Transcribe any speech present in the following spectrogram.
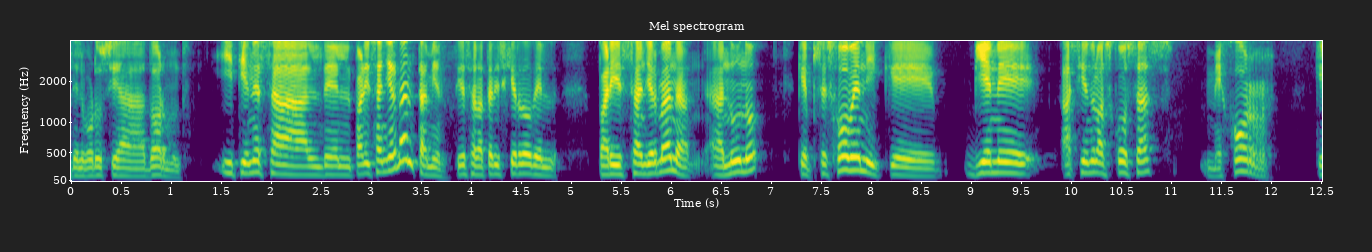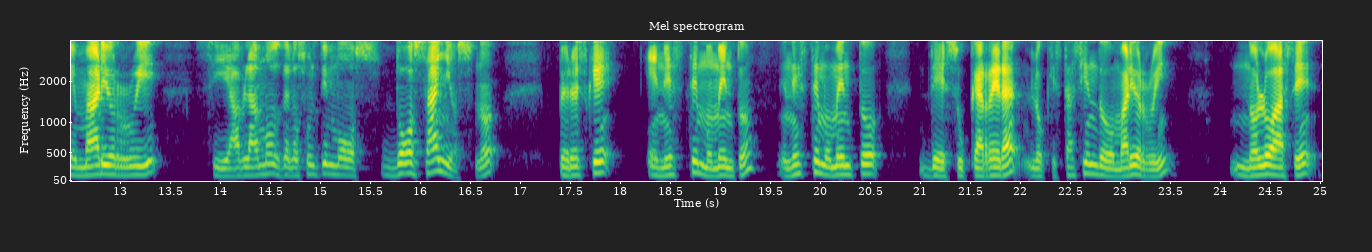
del Borussia Dortmund. Y tienes al del Paris Saint-Germain también. Tienes al lateral izquierdo del Paris Saint-Germain, a, a Nuno, que pues, es joven y que viene haciendo las cosas mejor que Mario Rui si hablamos de los últimos dos años, ¿no? Pero es que en este momento, en este momento de su carrera, lo que está haciendo Mario Rui no lo hace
